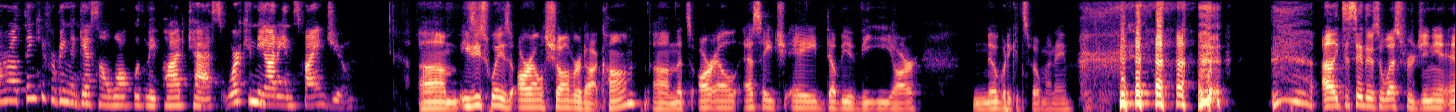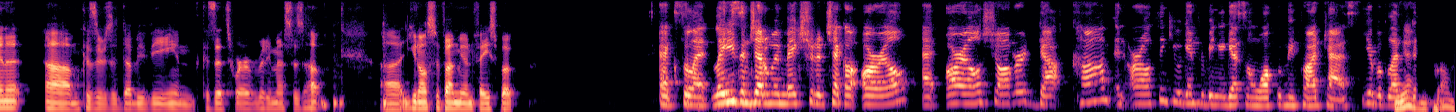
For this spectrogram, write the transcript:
RL, thank you for being a guest on Walk With Me podcast. Where can the audience find you? Um, easiest way is rlshawver.com. Um, that's R L S H A W V E R. Nobody can spell my name. I like to say there's a West Virginia in it because um, there's a WV and because that's where everybody messes up. Uh, you can also find me on Facebook. Excellent. Ladies and gentlemen, make sure to check out RL at rlshawver.com. And RL, thank you again for being a guest on Walk With Me podcast. You have a blessed yeah, day. No.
